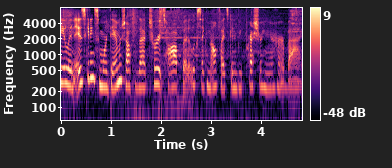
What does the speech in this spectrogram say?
Caitlyn is getting some more damage off of that turret top, but it looks like Malphite's going to be pressuring her back.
